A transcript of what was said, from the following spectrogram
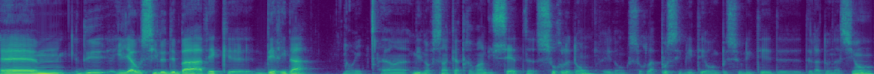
Euh, il y a aussi le débat avec euh, Derrida oui. en 1997 sur le don et donc sur la possibilité ou impossibilité de, de la donation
